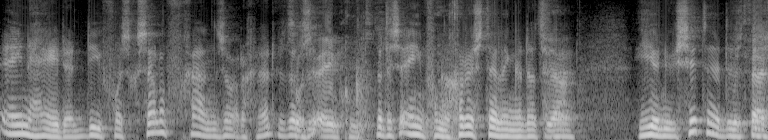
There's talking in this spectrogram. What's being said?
eenheden die voor zichzelf gaan zorgen. Hè? Dus dat, Zoals is, één goed. dat is een van de geruststellingen dat we Ja. hier nu zitten. Dus, Met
